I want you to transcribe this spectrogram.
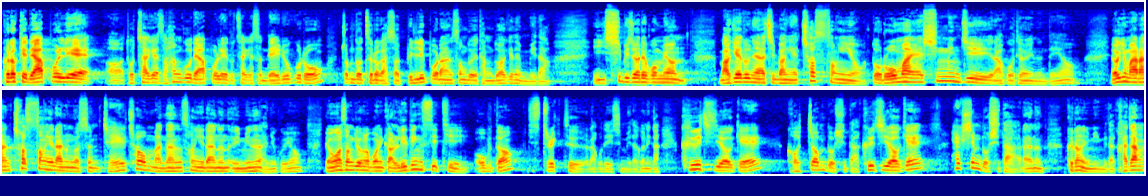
그렇게 네아폴리에 어, 도착해서 항구 네아폴리에 도착해서 내륙으로 좀 더 들어가서 빌립보라는 성도에 당도하게 됩니다. 이 12절에 보면 마게도냐 지방의 첫 성이요 또 로마의 식민지라고 되어 있는데요. 여기 말하는 첫 성이라는 것은 제일 처음 만나는 성이라는 의미는 아니고요. 영어 성경을 보니까 leading city of the district라고 되어 있습니다. 그러니까 그 지역의 거점 도시다. 그 지역의 핵심 도시다라는 그런 의미입니다. 가장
